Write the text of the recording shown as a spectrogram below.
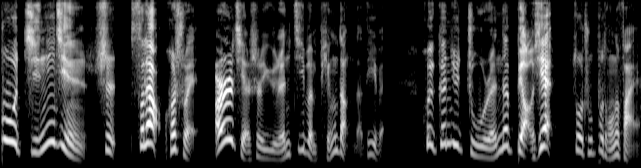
不仅仅是饲料和水，而且是与人基本平等的地位，会根据主人的表现做出不同的反应。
